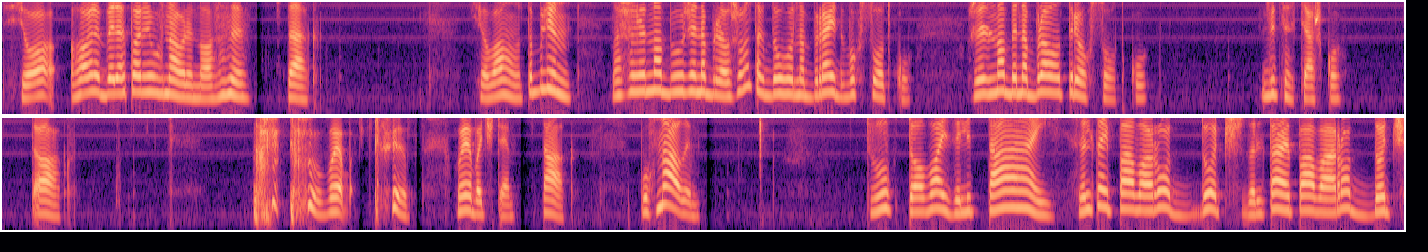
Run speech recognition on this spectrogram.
Все, головне, би ніхто не вгнав Рено. Так. Все, валимо. Та блін, наша Рено би вже набрала. Що вона так довго набирає двохсотку? Вже Рено би набрала трьохсотку. Дивіться, тяжко. Так. Вибачте. Вибачте. Так. Погнали. Тут давай, залітай. Залітай поворот, додж. Залітай поворот, додж.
